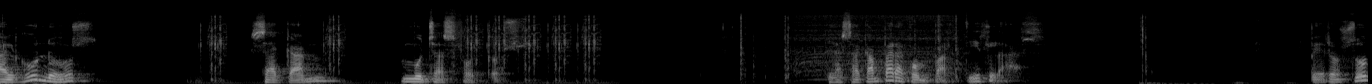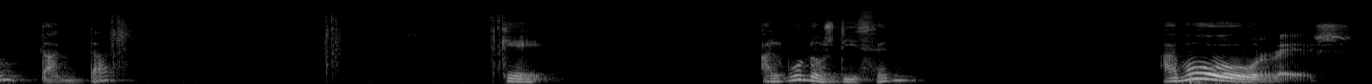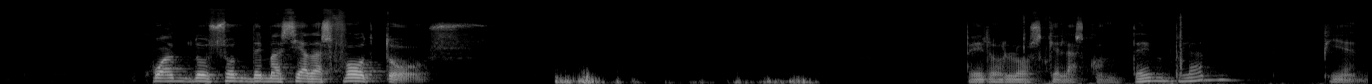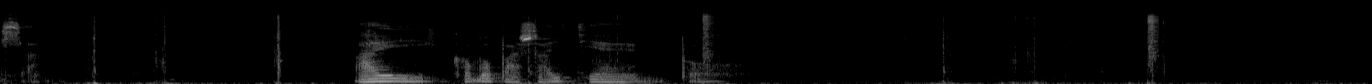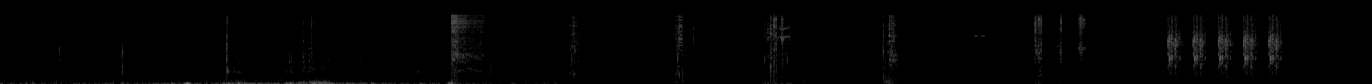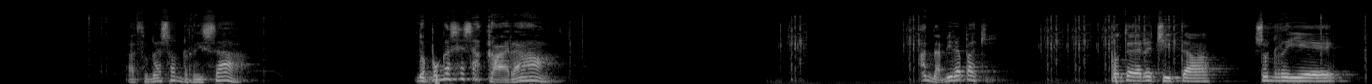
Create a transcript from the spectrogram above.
Algunos sacan muchas fotos. Las sacan para compartirlas. Pero son tantas que algunos dicen aburres cuando son demasiadas fotos. Pero los que las contemplan piensan, ay, cómo pasa el tiempo. Haz una sonrisa. No pongas esa cara. Anda, mira para aquí. Ponte derechita. Sonríe.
